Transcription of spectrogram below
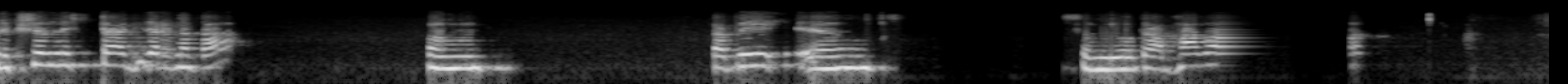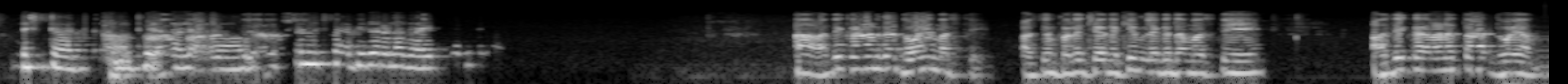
वृक्षनिष्ठाधिकरणता कपि संयोग अभाव निष्ठ वृक्षनिष्ठ अधिकरणता अधिकरणता अस्मिन् परिच्छेदे किं लिखितमस्ति अधिकरणता द्वयम्।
